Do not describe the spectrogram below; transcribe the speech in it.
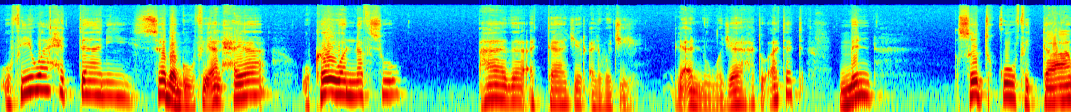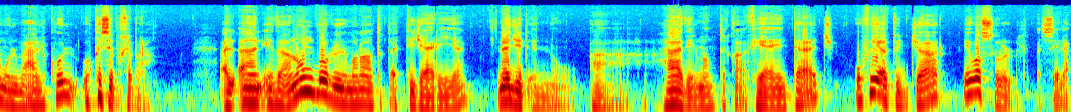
وفي واحد تاني سبقه في الحياة وكون نفسه هذا التاجر الوجيه لأنه وجاهته أتت من صدقه في التعامل مع الكل وكسب خبرة. الآن إذا ننظر للمناطق التجارية نجد أنه آه هذه المنطقة فيها إنتاج وفيها تجار يوصلوا السلع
